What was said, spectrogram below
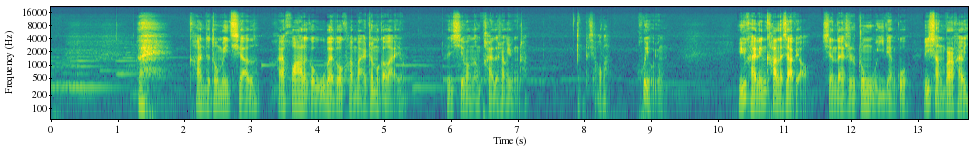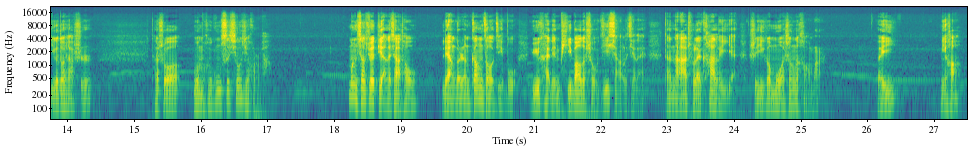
哎，看着都没钱了，还花了个五百多块买这么个玩意儿，真希望能派得上用场。等着瞧吧，会有用。”于凯林看了下表。现在是中午一点过，离上班还有一个多小时。他说：“我们回公司休息会儿吧。”孟小雪点了下头。两个人刚走几步，于凯林皮包的手机响了起来。他拿出来看了一眼，是一个陌生的号码。“喂，你好。”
